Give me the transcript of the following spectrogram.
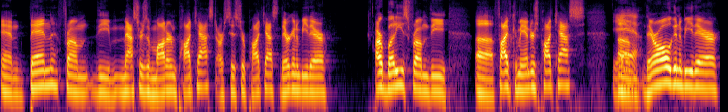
and Ben from the Masters of Modern podcast, our sister podcast, they're going to be there. Our buddies from the uh, Five Commanders podcast, Yeah. um, they're all going to be there.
